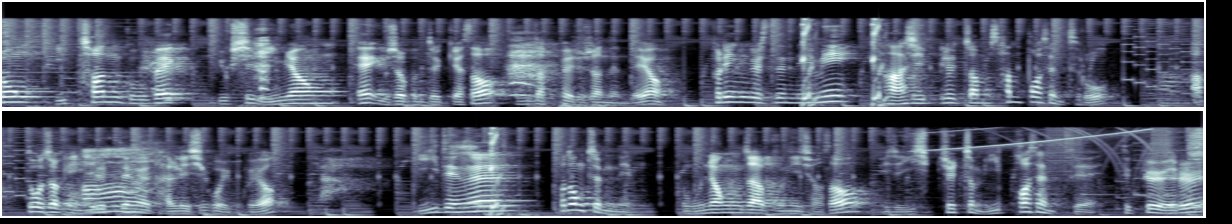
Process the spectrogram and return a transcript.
총 2,962명의 유저분들께서 응답해 주셨는데요. 프링글스님이 41.3%로 압도적인 아. 1등을 달리시고 있고요. 2등은 호동잼님 운영자분이셔서 이제 27.2%의 득표율을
